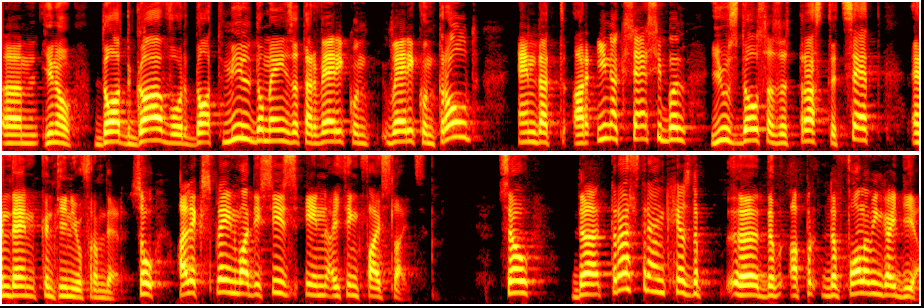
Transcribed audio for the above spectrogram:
um, you know, .gov or .mil domains that are very, con very controlled and that are inaccessible. Use those as a trusted set and then continue from there. So I'll explain what this is in, I think, five slides. So the trust rank has the, uh, the, uh, the following idea.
